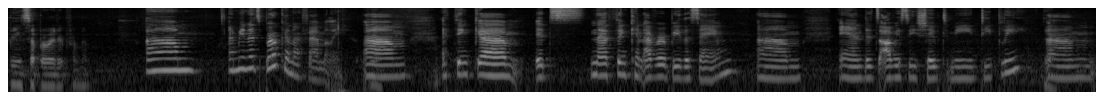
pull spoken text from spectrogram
being separated from him? Um, I mean, it's broken our family. Yeah. Um, I think um, it's nothing can ever be the same. Um, and it's obviously shaped me deeply. Yeah. Um,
